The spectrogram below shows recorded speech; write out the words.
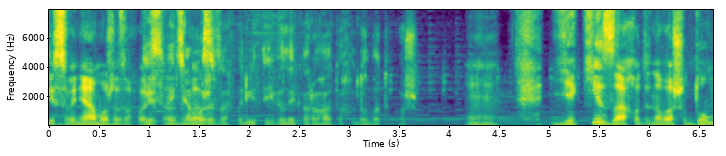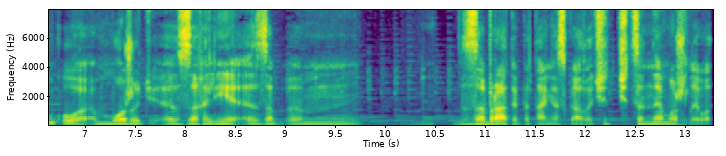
І свиня може захворіти. на свиня може захворіти, і велика рогата худоба також. Мгм. Які заходи, на вашу думку, можуть е, взагалі за, ем, забрати питання сказу? Чи, чи це неможливо?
